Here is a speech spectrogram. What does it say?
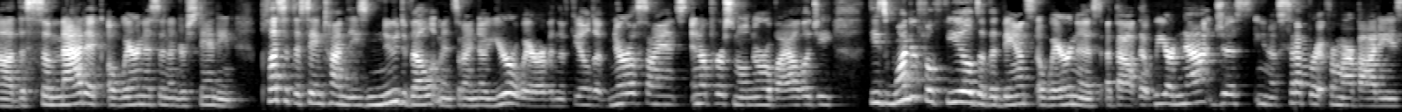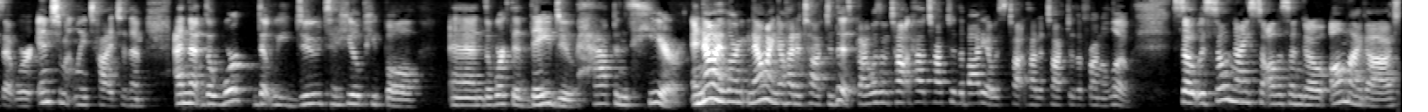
uh, the somatic awareness and understanding, plus at the same time, these new developments that I know you're aware of in the field of neuroscience, interpersonal neurobiology, these wonderful fields of advanced awareness about that we are not just, you know, separate from our bodies, that we're intimately tied to them, and that the work that we do to heal people and the work that they do happens here. And now I learned, now I know how to talk to this, but I wasn't taught how to talk to the body. I was taught how to talk to the frontal lobe. So it was so nice to all of a sudden go, oh my gosh,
